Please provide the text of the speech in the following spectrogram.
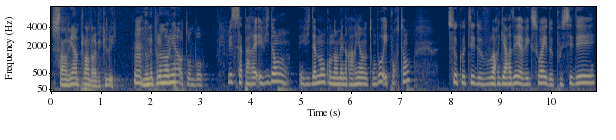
sans rien prendre avec lui. Hmm. Nous ne prenons rien au tombeau. Mais ça paraît évident, évidemment qu'on n'emmènera rien au tombeau. Et pourtant, ce côté de vouloir garder avec soi et de posséder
